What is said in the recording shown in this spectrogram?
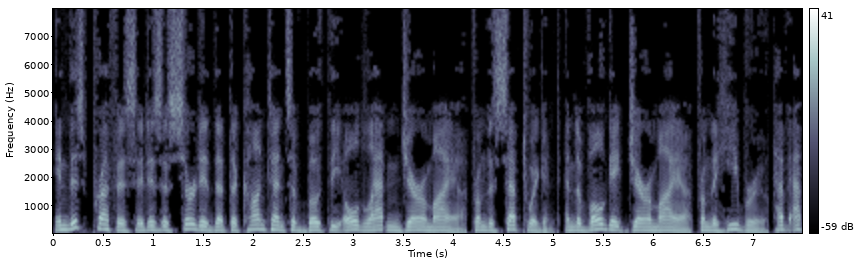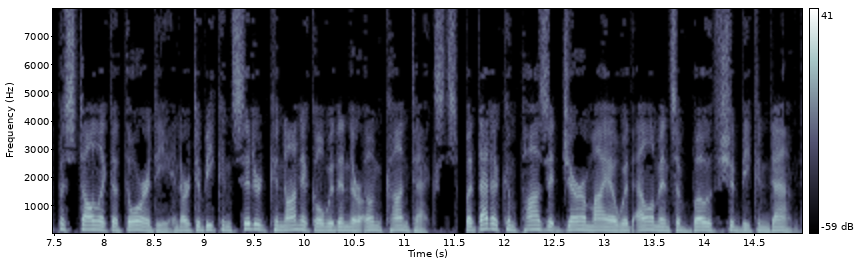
In this preface it is asserted that the contents of both the Old Latin Jeremiah from the Septuagint and the Vulgate Jeremiah from the Hebrew have apostolic authority and are to be considered canonical within their own contexts, but that a composite Jeremiah with elements of both should be condemned.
